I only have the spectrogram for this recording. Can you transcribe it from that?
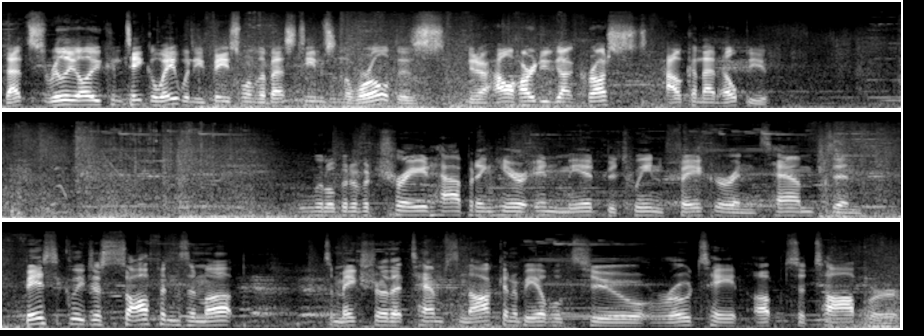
that's really all you can take away when you face one of the best teams in the world is, you know, how hard you got crushed, how can that help you? Little bit of a trade happening here in mid between Faker and Tempt, and basically just softens him up to make sure that Tempt's not going to be able to rotate up to top or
